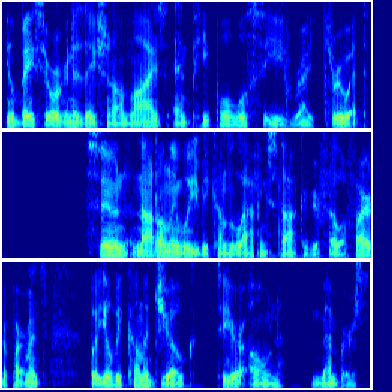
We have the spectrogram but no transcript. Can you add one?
you'll base your organization on lies, and people will see right through it. Soon, not only will you become the laughing stock of your fellow fire departments, but you'll become a joke to your own members.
